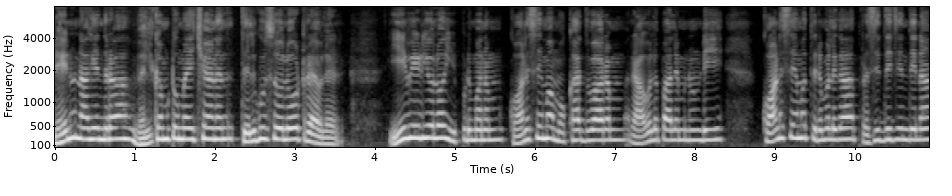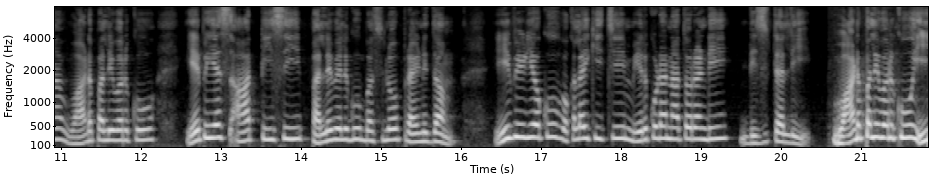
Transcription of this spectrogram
నేను Nagendra welcome to my channel Telugu solo traveller. ఈ వీడియోలో ఇప్పుడు మనం కోనసీమ ముఖద్వారం రావులపాలెం నుండి కోనసీమ తిరుమలగా ప్రసిద్ధి చెందిన వాడపల్లి వరకు ఏపీఎస్ఆర్టీసీ పల్లె వెలుగు బస్సులో ప్రయాణిద్దాం. ఈ వీడియోకు ఒక లైక్ ఇచ్చి మీరు కూడా నాతో రండి డిజిటల్లీ. వాడపల్లి వరకు ఈ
